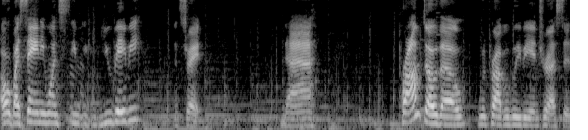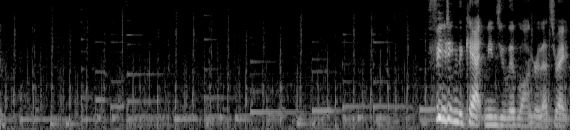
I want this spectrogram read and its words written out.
Oh, by saying he wants you, you baby? That's right. Nah. Prompto, though, would probably be interested. Feeding the cat means you live longer, that's right.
